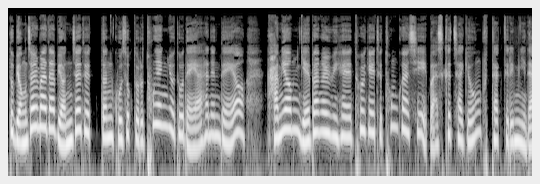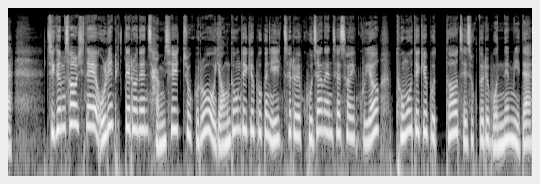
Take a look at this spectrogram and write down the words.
또 명절마다 면제됐던 고속도로 통행료도 내야 하는데요. 감염 예방을 위해 톨게이트 통과 시 마스크 착용 부탁드립니다. 지금 서울 시내 올림픽대로는 잠실 쪽으로 영동대교 부근 1차로에 고장난 차 서 있고요. 동호대교부터 제속도를 못 냅니다.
